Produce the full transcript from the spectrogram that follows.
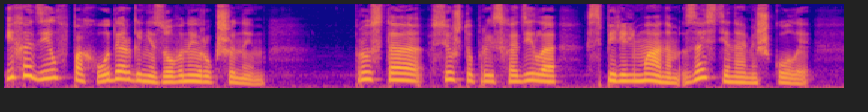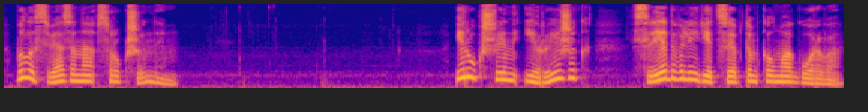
и ходил в походы, организованные Рукшиным. Просто все, что происходило с Перельманом за стенами школы, было связано с Рукшиным. И Рукшин, и Рыжик следовали рецептам Колмогорова.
